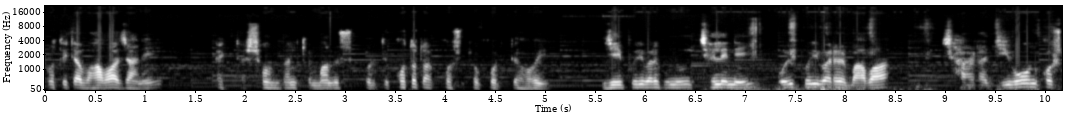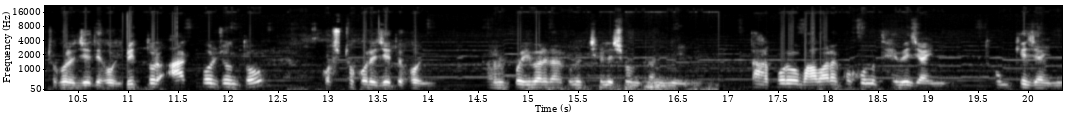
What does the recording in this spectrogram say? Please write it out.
প্রতিটা বাবা জানে একটা সন্তানকে মানুষ করতে কতটা কষ্ট করতে হয়। যে পরিবারে কোনো ছেলে নেই, ওই পরিবারের বাবা সারাটা জীবন কষ্ট করে যেতে হয়। মৃত্যুর আগ পর্যন্ত কষ্ট করে যেতে হয়। কারণ পরিবারে তার কোনো ছেলে সন্তান নেই। তারপরেও বাবারা কখনো থেমে যায়নি, থমকে যায়নি।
